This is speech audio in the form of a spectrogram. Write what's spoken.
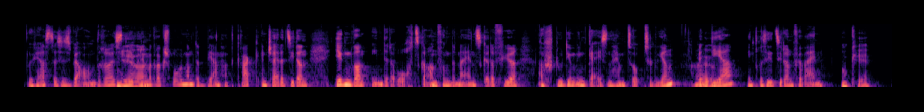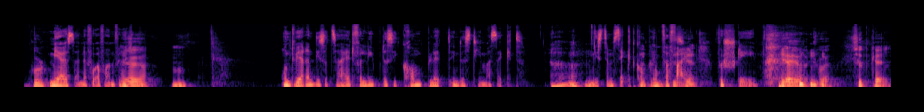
du hörst, das ist wer anderer als die, Ja. über die wir gerade gesprochen haben, der Bernhard Krack entscheidet sich dann irgendwann Ende der 80er, Anfang der 90er dafür, ein Studium in Geisenheim zu absolvieren, weil Ah, ja. der interessiert sich dann für Wein. Okay, cool. Mehr als seine Vorfahren vielleicht. Ja, ja. Und während dieser Zeit verliebt er sich komplett in das Thema Sekt. Mhm, Ist dem Sekt komplett Ah. verfallen. Verstehe. Ja, ja, klar. Ist halt geil.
